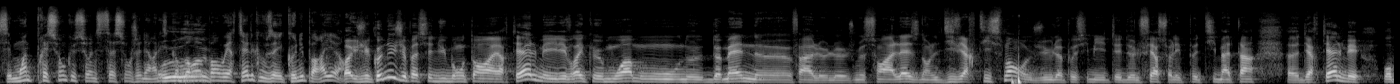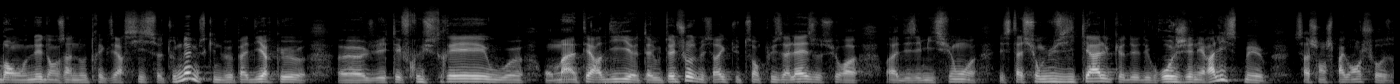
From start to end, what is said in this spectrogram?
C'est moins de pression que sur une station généraliste Oui, comme Europe oui. 1 ou RTL que vous avez connu par ailleurs. Bah, j'ai connu, j'ai passé du bon temps à RTL, mais il est vrai que moi, mon euh, domaine, euh, enfin, le- le- je me sens à l'aise dans le divertissement. J'ai eu la possibilité de le faire sur les petits matins euh, d'RTL, mais bon, bah, on est dans un autre exercice tout de même, ce qui ne veut pas dire que euh, j'ai été frustré ou on m'a interdit telle ou telle chose, mais c'est vrai que tu te sens plus à l'aise sur voilà, des émissions, des stations musicales que des, des grosses généralistes, mais ça change pas grand-chose.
